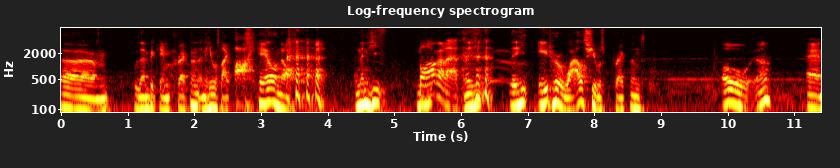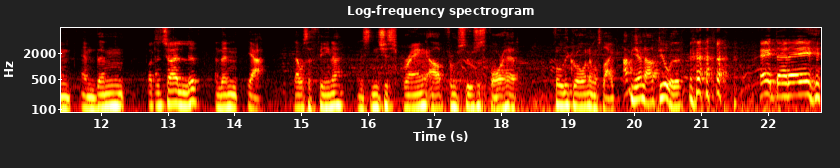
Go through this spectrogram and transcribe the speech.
um, who then became pregnant, and he was like, "Ah, hell no!" and then he, Bugger that. then he, then he ate her while she was pregnant, Oh, yeah. and and then But the child lived. and then yeah, that was Athena, and then she sprang out from Zeus's forehead, fully grown, and was like, "I'm here now, deal with it." Hey, daddy!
